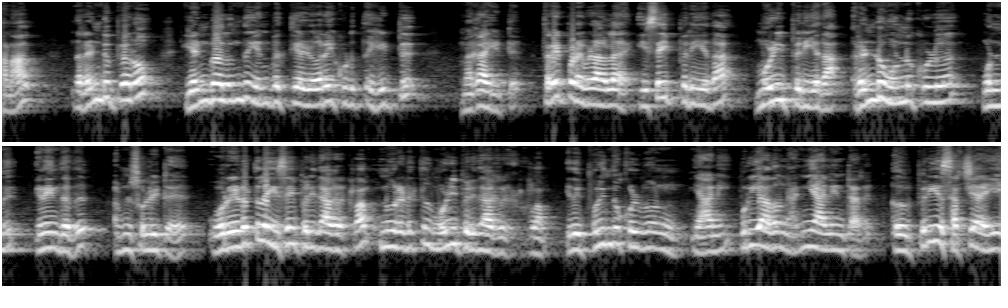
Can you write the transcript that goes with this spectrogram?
ஆனால் இந்த ரெண்டு பேரும் எண்பதுலேருந்து எண்பத்தி ஏழு வரை கொடுத்த ஹிட்டு மெகா ஹிட்டு. திரைப்பட விழாவில் இசை பெரியதா மொழி பெரியதா ரெண்டும் ஒன்றுக்குள்ள ஒன்று இணைந்தது. அப்படின்னு சொல்லிட்டு ஒரு இடத்துல இசை பெரிதாக இருக்கலாம் இன்னொரு இடத்தில் மொழி பெரிதாக இருக்கலாம். இதை புரிந்து கொள்வன் ஞானி புரியாதவன் அஞ்ஞானின்ட்டாரு அது ஒரு பெரிய சர்ச்சையாகி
